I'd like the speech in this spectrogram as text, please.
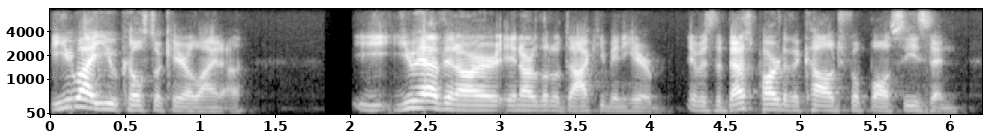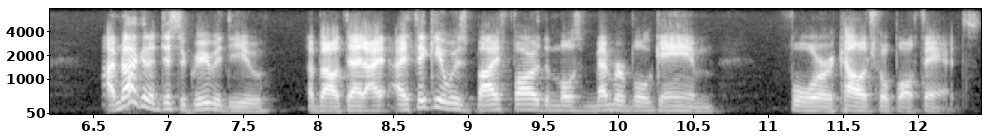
BYU Coastal Carolina. You have in our in our little document here. It was the best part of the college football season. I'm not going to disagree with you about that. I, I think it was by far the most memorable game for college football fans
